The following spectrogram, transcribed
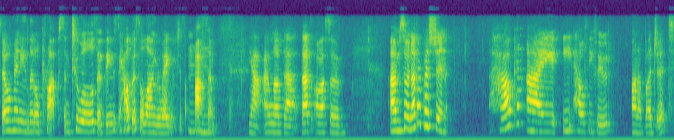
so many little props and tools and things to help us along the way, which is mm-hmm. awesome. Yeah, I love that. That's awesome. Um, so another question: How can I eat healthy food on a budget?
